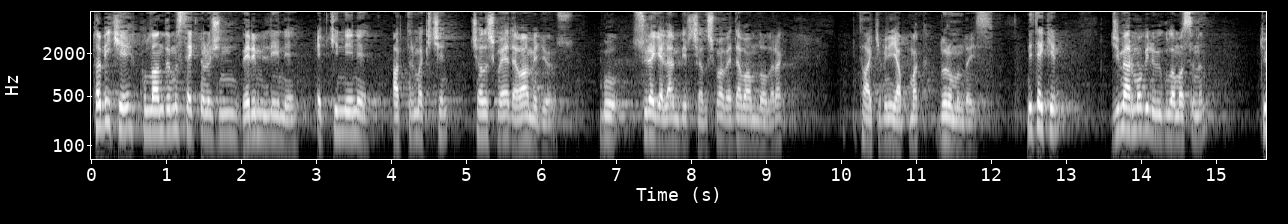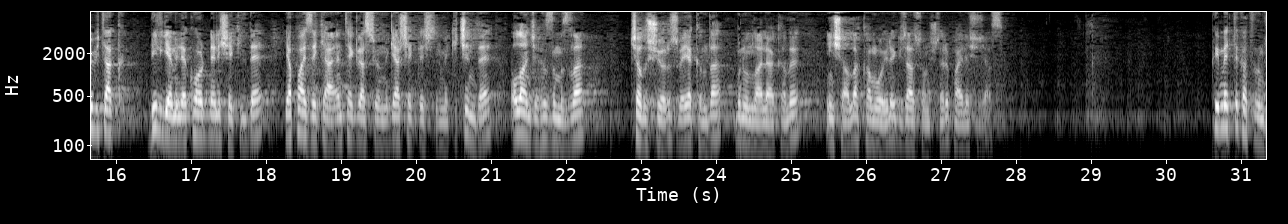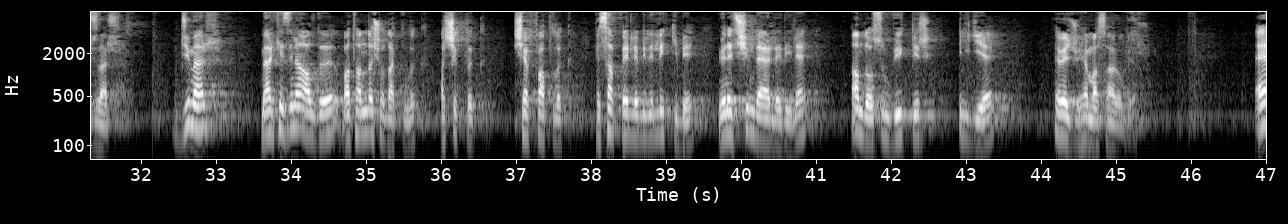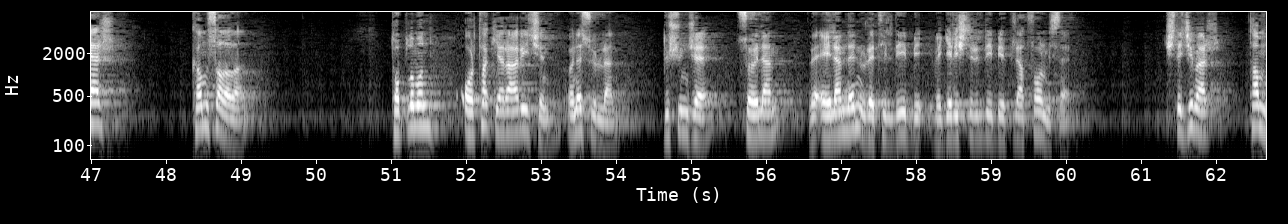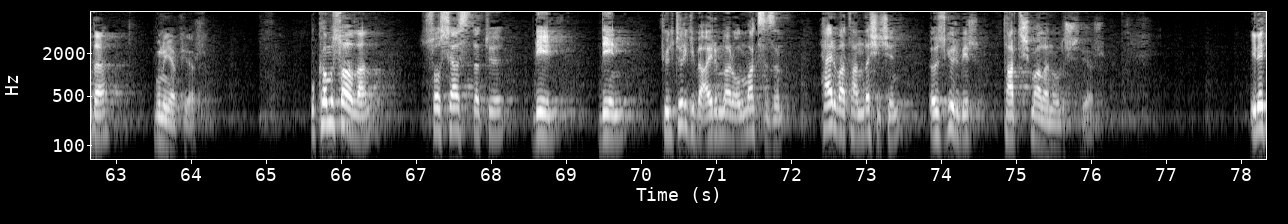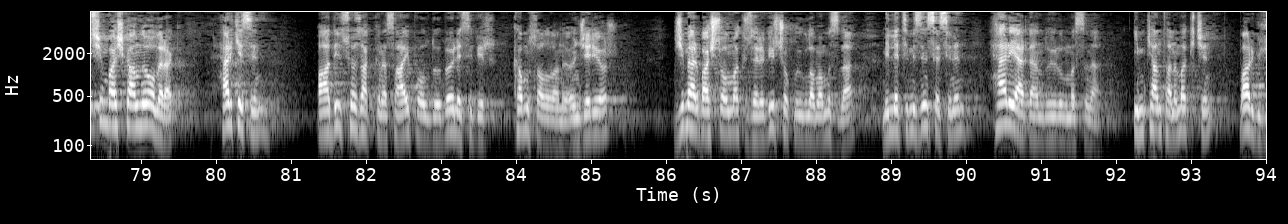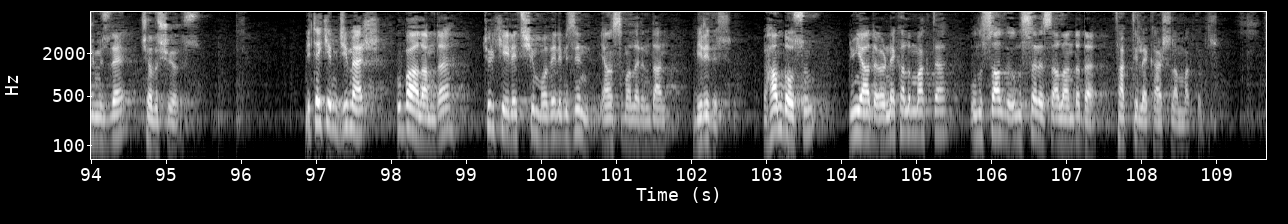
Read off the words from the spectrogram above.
Tabii ki kullandığımız teknolojinin verimliliğini, etkinliğini arttırmak için çalışmaya devam ediyoruz. Bu süre gelen bir çalışma ve devamlı olarak takibini yapmak durumundayız. Nitekim CİMER mobil uygulamasının TÜBİTAK Bilgem ile koordineli şekilde yapay zeka entegrasyonunu gerçekleştirmek için de olanca hızımızla çalışıyoruz ve yakında bununla alakalı inşallah kamuoyuyla güzel sonuçları paylaşacağız. Kıymetli katılımcılar, CİMER merkezine aldığı vatandaş odaklılık, açıklık, şeffaflık, hesap verilebilirlik gibi yönetişim değerleriyle hamdolsun büyük bir ilgiye, teveccühe mazhar oluyor. Eğer kamusal alan toplumun ortak yararı için öne sürülen düşünce, söylem ve eylemlerin üretildiği bir, ve geliştirildiği bir platform ise işte CİMER tam da bunu yapıyor. Bu kamusal alan sosyal statü, dil, din, kültür gibi ayrımlar olmaksızın her vatandaş için özgür bir tartışma alanı oluşturuyor. İletişim Başkanlığı olarak herkesin adil söz hakkına sahip olduğu böylesi bir kamusal alanı önceliyor. CİMER başta olmak üzere birçok uygulamamızla milletimizin sesinin her yerden duyurulmasına imkan tanımak için var gücümüzle çalışıyoruz. Nitekim CİMER bu bağlamda Türkiye iletişim modelimizin yansımalarından biridir. Ve hamdolsun dünyada örnek alınmakta, ulusal ve uluslararası alanda da takdirle karşılanmaktadır.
